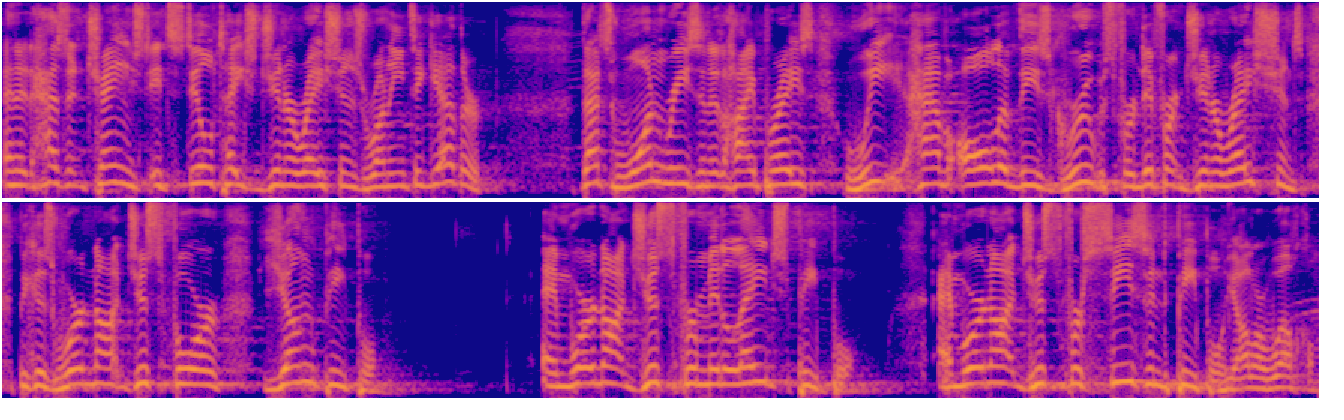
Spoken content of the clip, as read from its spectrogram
and it hasn't changed. It still takes generations running together. That's one reason at High Praise we have all of these groups for different generations because we're not just for young people and we're not just for middle aged people and we're not just for seasoned people. Y'all are welcome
